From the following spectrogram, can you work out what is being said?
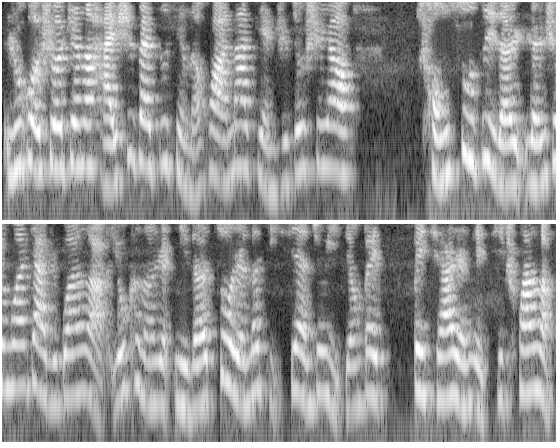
如果说真的还是在自省的话，那简直就是要重塑自己的人生观价值观了。有可能人你的做人的底线就已经被被其他人给击穿了。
